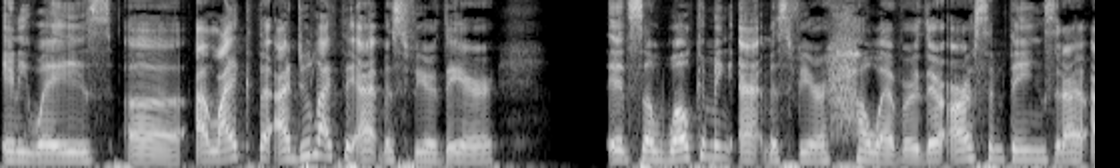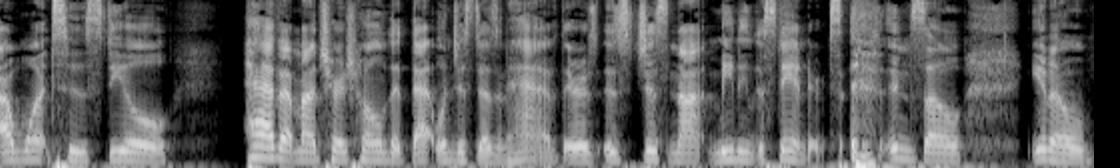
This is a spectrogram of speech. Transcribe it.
anyways. Uh I like the I do like the atmosphere there. It's a welcoming atmosphere. However, there are some things that I, I want to still have at my church home that that one just doesn't have. There's it's just not meeting the standards. and so, you know,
